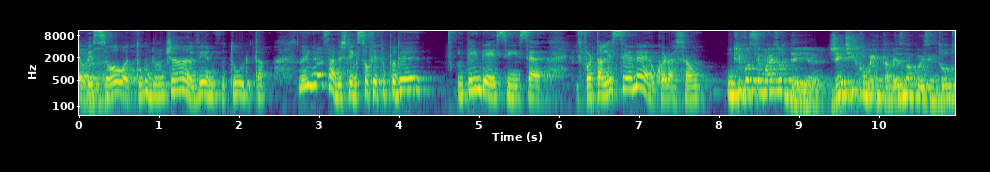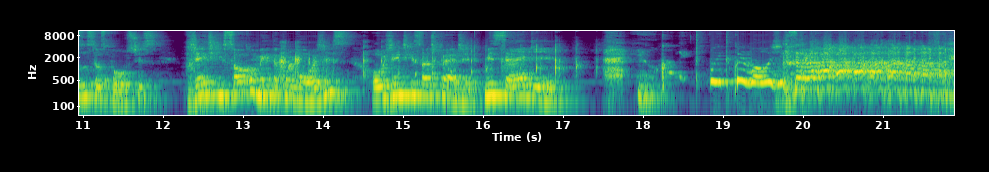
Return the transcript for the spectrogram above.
a né? pessoa, tudo, não tinha nada a ver no futuro e tal. Não é engraçado, a gente tem que sofrer pra poder entender se isso é. fortalecer, né? O coração. O que você mais odeia? Gente que comenta a mesma coisa em todos os seus posts, gente que só comenta com emojis, ou gente que só te pede, me segue. Eu comento muito com emoji.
